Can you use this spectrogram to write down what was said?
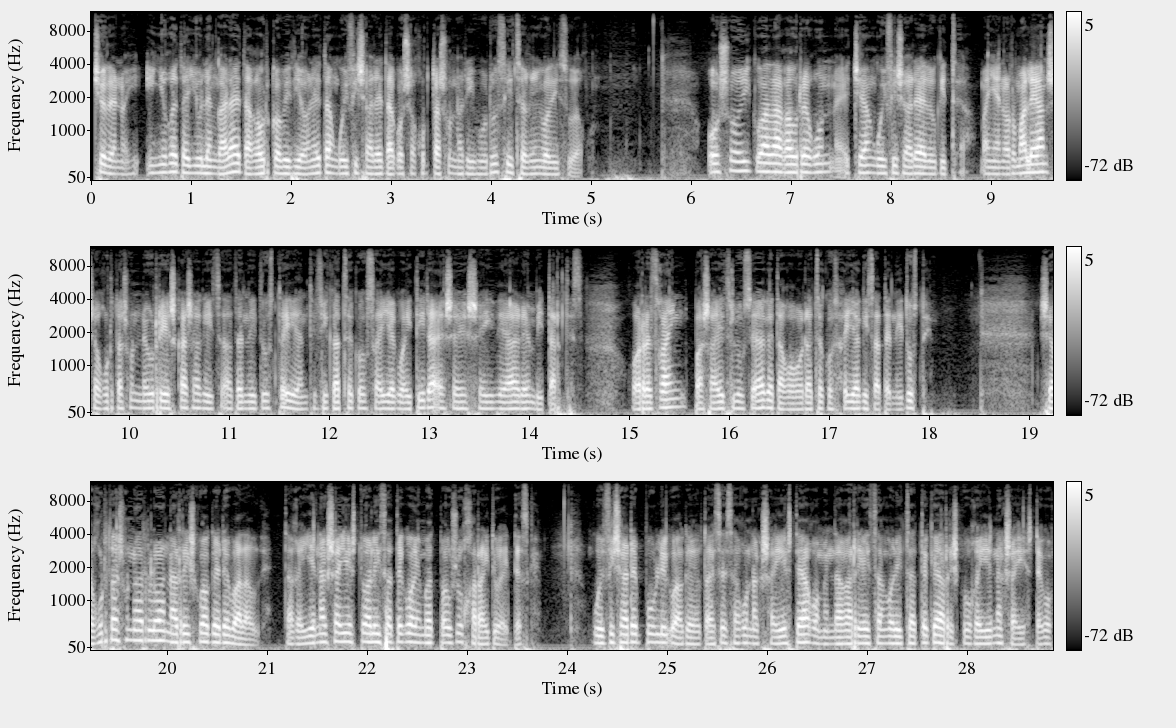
Kaixo denoi, Inigo eta Julen gara eta gaurko bideo honetan wifi sareetako segurtasunari buruz hitz egingo dizuegu. Oso ohikoa da gaur egun etxean wifi sarea edukitzea, baina normalean segurtasun neurri eskasak izaten dituzte identifikatzeko zailak baitira SSID-aren bitartez. Horrez gain, pasahitz luzeak eta gogoratzeko zailak izaten dituzte. Segurtasun arloan arriskuak ere badaude, eta gehienak saiestu izateko hainbat pausu jarraitu daitezke. Wifi sare publikoak edo eta ez ezagunak saiestea gomendagarria izango litzateke arrisku gehienak saiesteko.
